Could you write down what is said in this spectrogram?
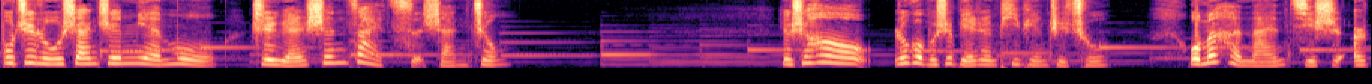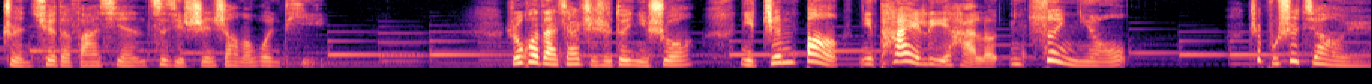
不知庐山真面目，只缘身在此山中。”有时候，如果不是别人批评指出，我们很难及时而准确的发现自己身上的问题。如果大家只是对你说“你真棒，你太厉害了，你最牛”，这不是教育，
